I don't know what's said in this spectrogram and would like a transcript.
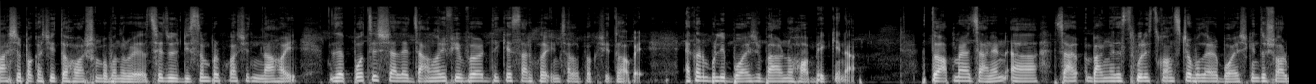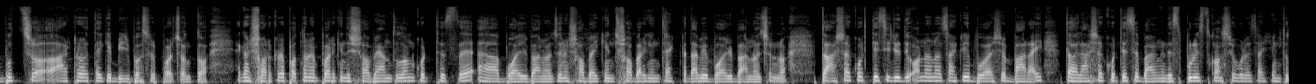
মাসে প্রকাশিত হওয়ার সম্ভাবনা রয়েছে। যদি ডিসেম্বর প্রকাশিত না হয় দু হাজার পঁচিশ সালে জানুয়ারি, ফেব্রুয়ারির দিকে সার্কুলার ইনশাল্লাহ প্রকাশিত হবে। এখন বলি বয়স বাড়ানো হবে কি না তো আপনারা জানেন বাংলাদেশ পুলিশ কনস্টেবলের বয়স কিন্তু সর্বোচ্চ আঠারো থেকে বিশ বছর পর্যন্ত। এখন সরকার পতনের পরে কিন্তু সবাই আন্দোলন করতেছে বয়স বাড়ানোর জন্য। সবাই কিন্তু, সবার কিন্তু একটা দাবি বয়স বাড়ানোর জন্য। তো আশা করতেছি যদি অন্যান্য চাকরির বয়সে বাড়ায়, তাহলে আশা করতেছি বাংলাদেশ পুলিশ কনস্টেবলের চাকরি কিন্তু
